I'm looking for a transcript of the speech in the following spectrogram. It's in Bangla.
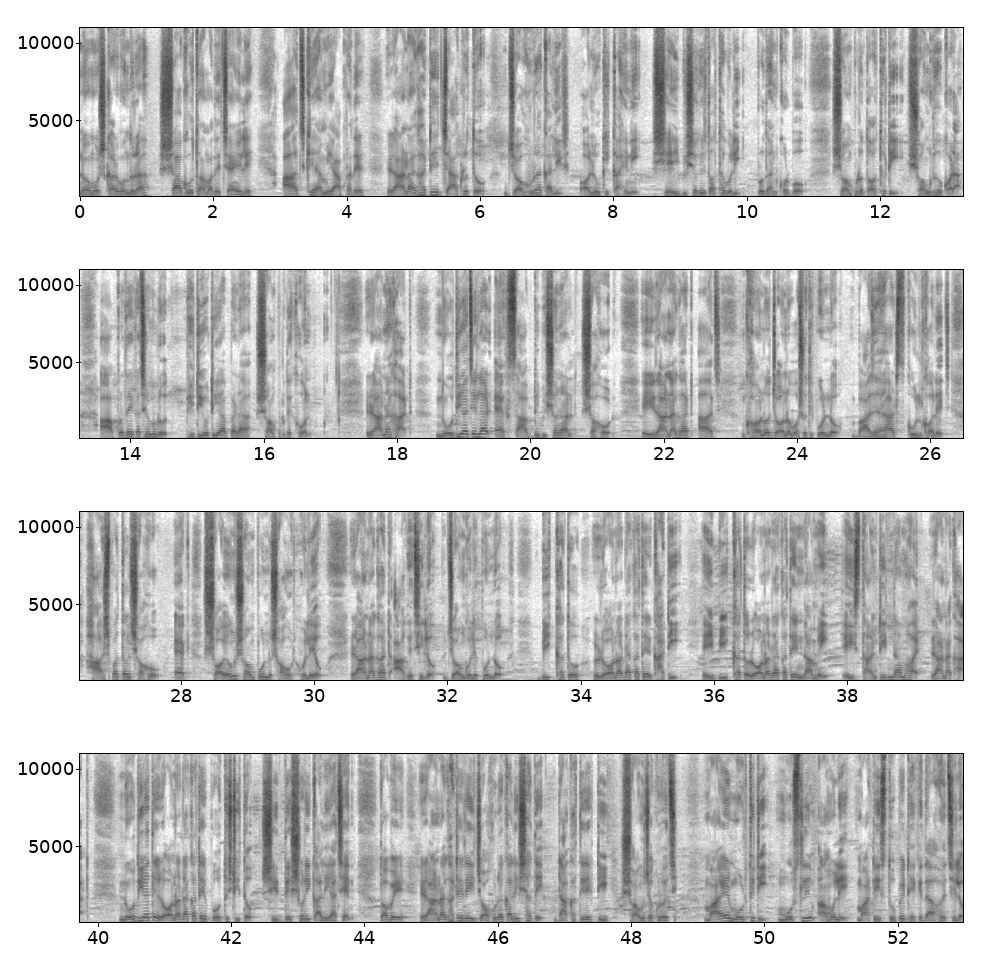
নমস্কার বন্ধুরা, স্বাগত আমাদের চ্যানেলে। আজকে আমি আপনাদের রানাঘাটে জাগ্রত জহুরা কালীর অলৌকিক কাহিনী, সেই বিষয়ে কিছু তথ্যাবলী প্রদান করব। সম্পূর্ণ তথ্যটি সংগ্রহ করা। আপনাদের কাছে অনুরোধ, ভিডিওটি আপনারা সম্পূর্ণ দেখুন। রানাঘাট, নদিয়া জেলার এক সাব ডিভিশনাল শহর। এই রানাঘাট আজ ঘন জনবসতিপূর্ণ। বাজারহাট স্কুল কলেজ, হাসপাতাল সহ এক স্বয়ংসম্পূর্ণ শহর হলেও রানাঘাট আগে ছিল জঙ্গলে পূর্ণ। বিখ্যাত রনা ডাকাতের ঘাঁটি এই বিখ্যাত রনা ডাকাতের নামে এই স্থানটির নাম হয় রানাঘাট। নদিয়াতে রনা ডাকাতের প্রতিষ্ঠিত সিদ্ধেশ্বরী কালী আছেন। তবে রানাঘাটের এই জহুরা কালীর সাথে ডাকাতির একটি সংযোগ রয়েছে। মায়ের মূর্তিটি মুসলিম আমলে মাটির স্তূপে ঢেকে দেওয়া হয়েছিল।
